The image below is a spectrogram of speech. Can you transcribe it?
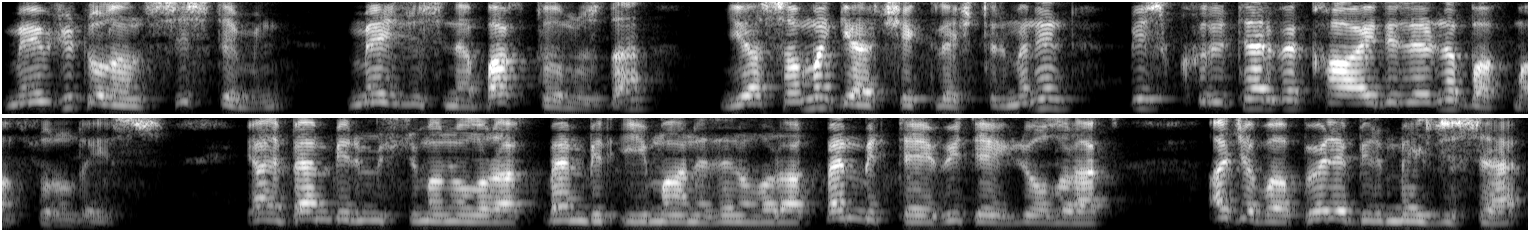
mevcut olan sistemin meclisine baktığımızda yasama gerçekleştirmenin biz kriter ve kaidelerine bakmak zorundayız. Yani ben bir Müslüman olarak, ben bir iman eden olarak, ben bir tevhid ehli olarak acaba böyle bir meclise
